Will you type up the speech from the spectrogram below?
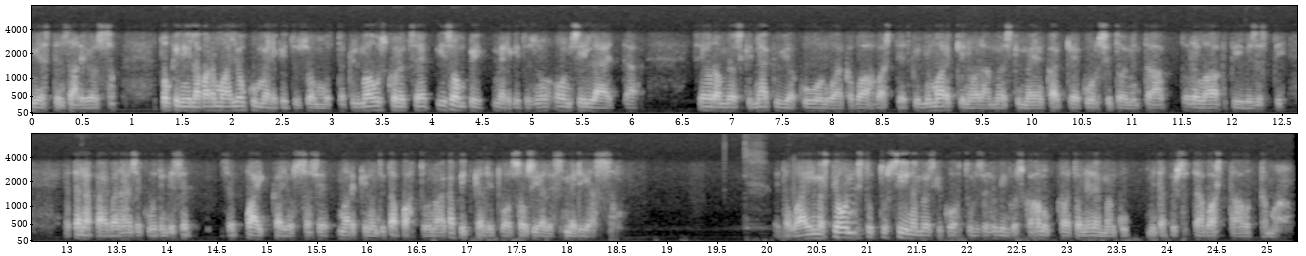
miesten sarjoissa. Toki niillä varmaan joku merkitys on, mutta kyllä mä uskon, että se isompi merkitys on, on sillä, että seura myöskin näkyy ja kuuluu aika vahvasti. Että kyllä me markkinoidaan myöskin meidän kaikkea kurssitoimintaa todella aktiivisesti. Ja tänä päivänä se kuitenkin se, se paikka, jossa se markkinointi tapahtuu, on aika pitkälti tuolla sosiaalisessa mediassa. Että ollaan ilmeisesti onnistuttu siinä myöskin kohtuullisen hyvin, koska halukkaat on enemmän kuin mitä pystytään vastaanottamaan.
